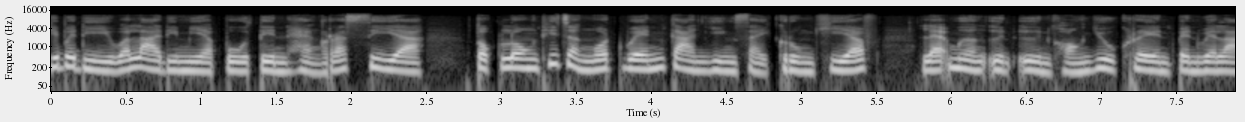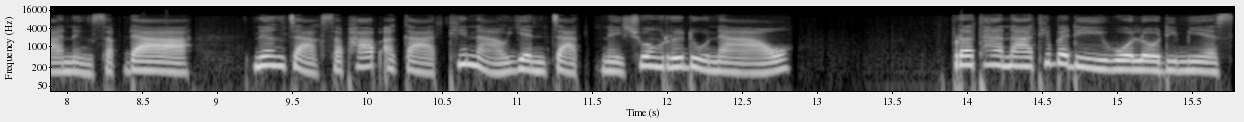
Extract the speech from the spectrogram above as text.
ธิบดีวลาดิเมียร์ปูตินแห่งรัสเซีย ตกลงที่จะงดเว้นการยิงใส่กรุงเคียฟ และเมืองอื่น ๆ ของยูเครนเป็นเวลาหนึ่งสัปดาห์ เนื่องจากสภาพอากาศที่หนาวเย็นจัดในช่วงฤดูหนาว ประธานาธิบดีโวโลดิเมียเซ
